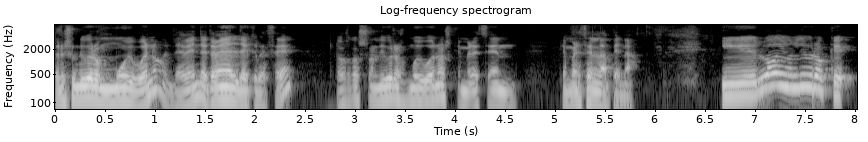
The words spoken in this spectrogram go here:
pero es un libro muy bueno, el de Vende, también el de Crece. ¿eh? Los dos son libros muy buenos que merecen, que merecen la pena. Y luego hay un libro que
